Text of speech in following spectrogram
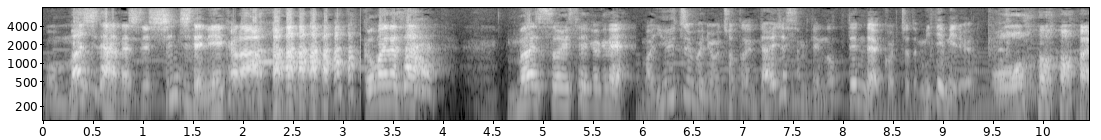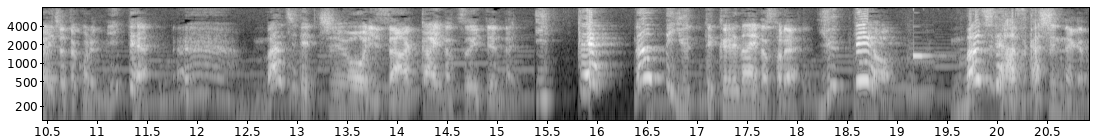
もうマジで話で信じてねえから ごめんなさいマジそういう性格で。まあ、YouTube にもちょっとね、ダイジェストみたいに載ってんだよ。これちょっと見てみる？おーい、ちょっとこれ見て。マジで中央にさ、赤いのついてんだ。なんで言ってくれないのそれ。言ってよマジで恥ずかしいんだけど。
